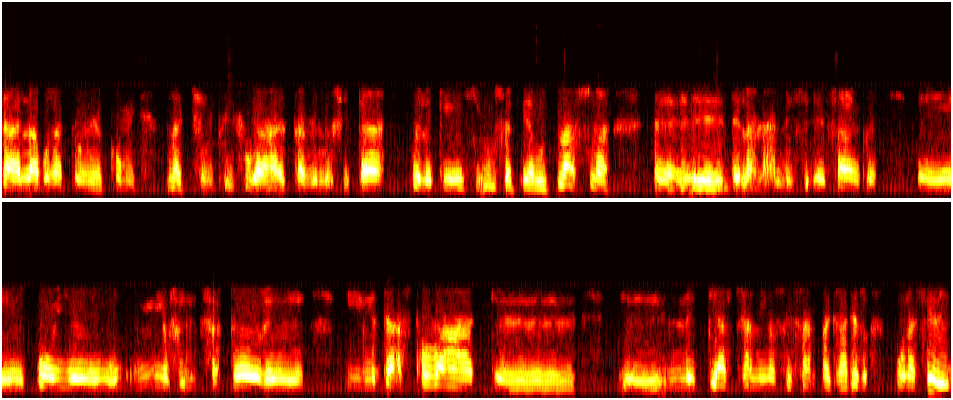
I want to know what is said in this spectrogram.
da laboratorio come la centrifuga a alta velocità, quello che si usa per il plasma eh, dell'analisi del sangue, e poi eh, il liofilizzatore, il gastrovac, eh, eh, le piastre a meno 60 gradi, Adesso una serie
